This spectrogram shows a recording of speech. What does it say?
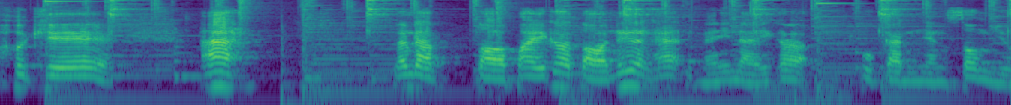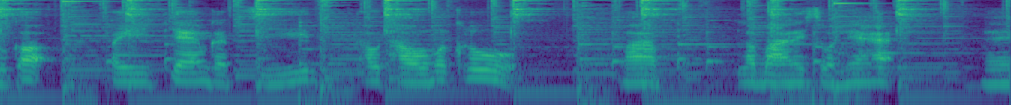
โอเค อะลำดับต่อไปก็ต่อเนื่องฮะ ไหนๆก็ผู้กันยังส้มอยู่ก็ไปแจมกับสีเทาๆเมื่อครู่ มาระบายในส่วนนี้ฮะนี่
